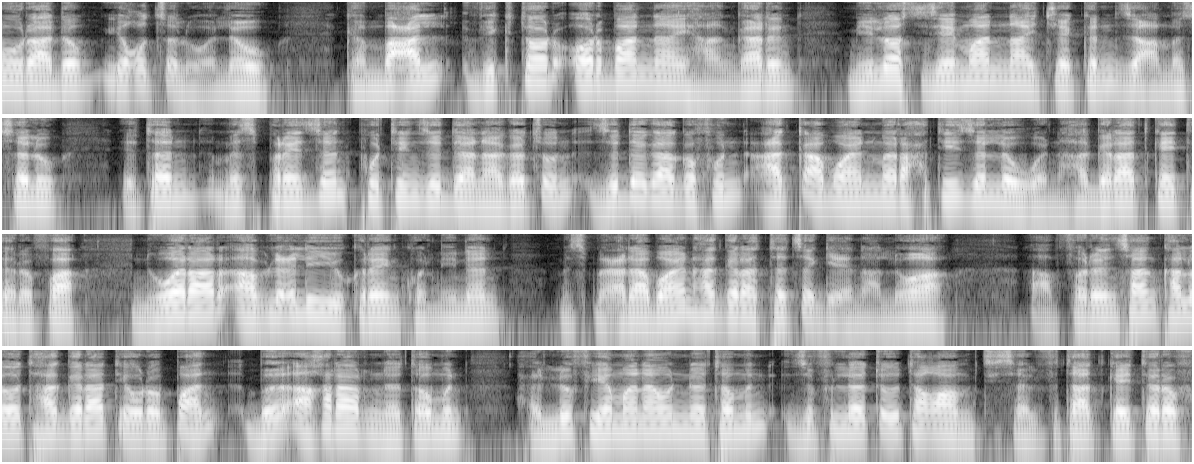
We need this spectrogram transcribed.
ምውራዶም ይቕጽልዎ ኣለዉ ከም በዓል ቪክቶር ኦርባን ናይ ሃንጋርን ሚሎስ ዜማን ናይ ቸክን ዝኣመሰሉ እተን ምስ ፕሬዚደንት ፑቲን ዝደናገጹን ዝደጋገፉን ዓቃባውያን መራሕቲ ዘለዎን ሃገራት ከይተረፋ ንወራር ኣብ ልዕሊ ዩክራይን ኮኒነን ምስ ምዕራባውያን ሃገራት ተጸጊዐን ኣለዋ ኣብ ፈረንሳን ካልኦት ሃገራት ኤውሮጳን ብኣኽራርነቶምን ሕሉፍ የማናውነቶምን ዝፍለጡ ተቃዋምቲ ሰልፍታት ከይተረፉ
